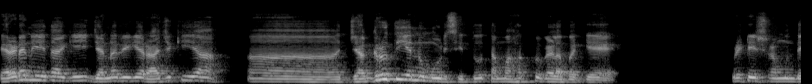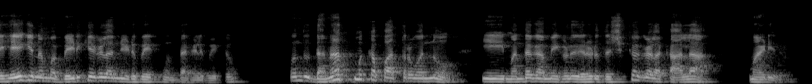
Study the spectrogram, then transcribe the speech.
ಎರಡನೆಯದಾಗಿ ಜನರಿಗೆ ರಾಜಕೀಯ ಜಾಗೃತಿಯನ್ನು ಮೂಡಿಸಿದ್ದು ತಮ್ಮ ಹಕ್ಕುಗಳ ಬಗ್ಗೆ ಬ್ರಿಟಿಷರ ಮುಂದೆ ಹೇಗೆ ನಮ್ಮ ಬೇಡಿಕೆಗಳನ್ನು ಇಡಬೇಕು ಅಂತ ಹೇಳಿಬಿಟ್ಟು ಒಂದು ಧನಾತ್ಮಕ ಪಾತ್ರವನ್ನು ಈ ಮಂದಗಾಮಿಗಳು ಎರಡು ದಶಕಗಳ ಕಾಲ ಮಾಡಿದರು.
